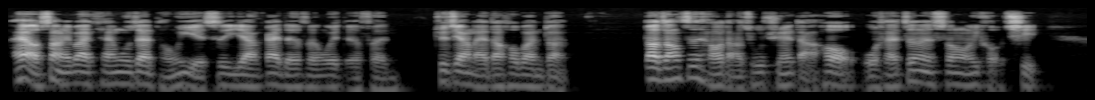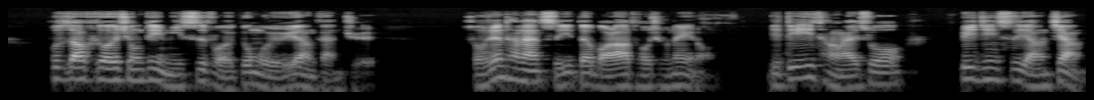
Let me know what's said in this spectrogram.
还好上礼拜开幕战统一也是一样，该得分未得分。就这样来到后半段，到张志豪打出全打后，我才真的松了一口气。不知道各位兄弟迷是否也跟我有一样的感觉？首先谈谈此役德保拉投球内容。以第一场来说，毕竟是洋将，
